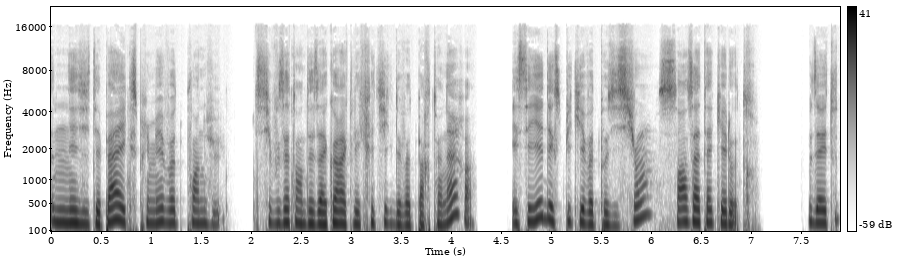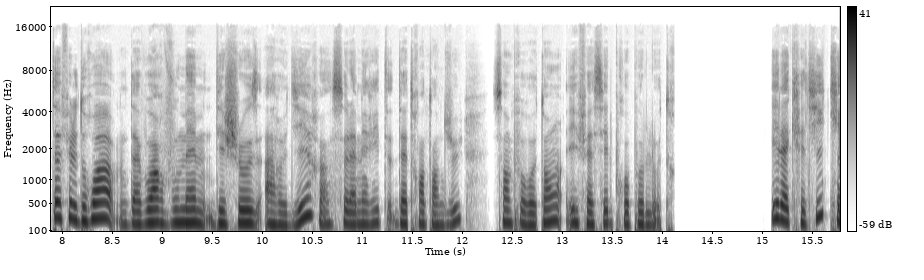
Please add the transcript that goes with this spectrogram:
n'hésitez pas à exprimer votre point de vue. Si vous êtes en désaccord avec les critiques de votre partenaire, essayez d'expliquer votre position sans attaquer l'autre. Vous avez tout à fait le droit d'avoir vous-même des choses à redire, cela mérite d'être entendu, sans pour autant effacer le propos de l'autre. Et la critique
